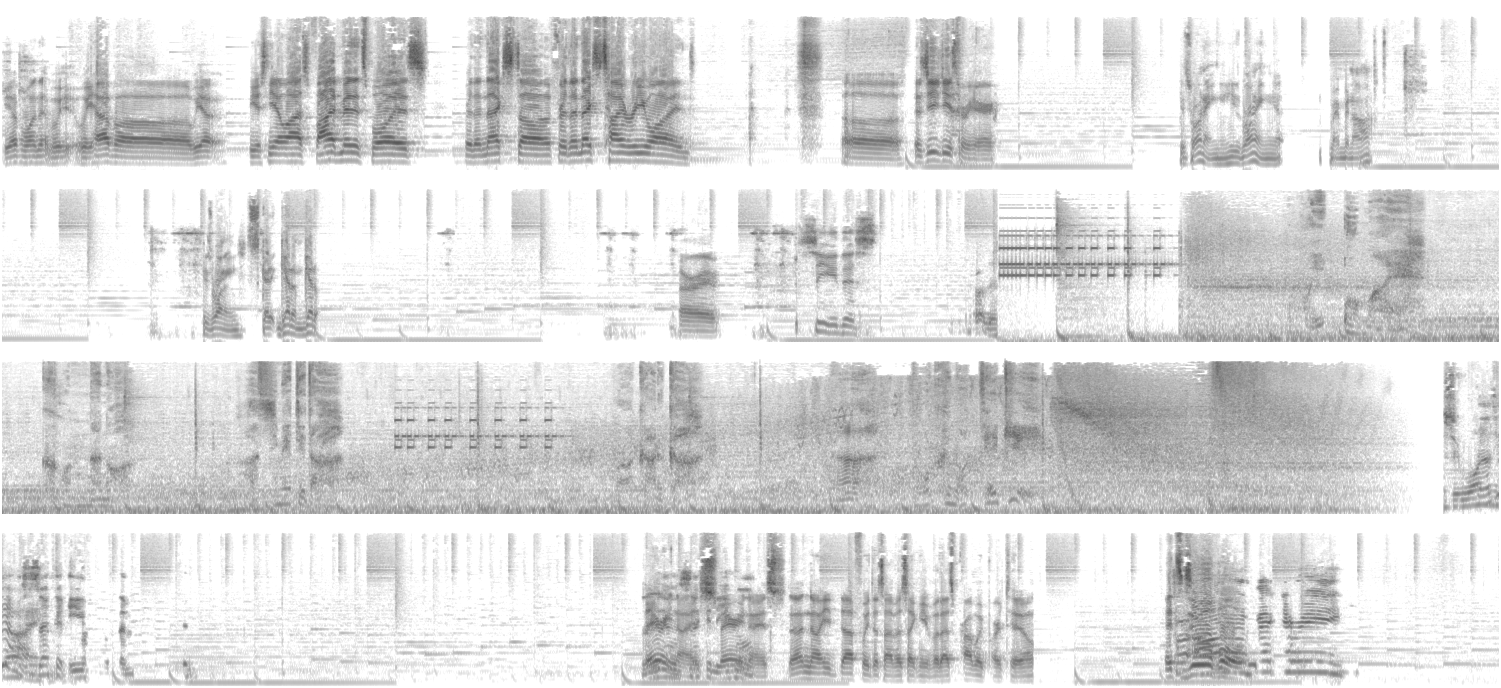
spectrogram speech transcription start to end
We have one. We we have uh we have we just need to last five minutes, boys, for the next uh for the next time rewind. uh, it's GG's from here. He's running. He's running. Maybe not. He's running. Get, get him. Get him. All right. See this. Oh, this. Wait, oh my. こんなの初めてだわかるかなあ僕の敵 Does he have a second evil with them? Very nice. Very evil? nice. Uh, no, he definitely does have a second evil. That's probably part two. It's doable. our victory!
